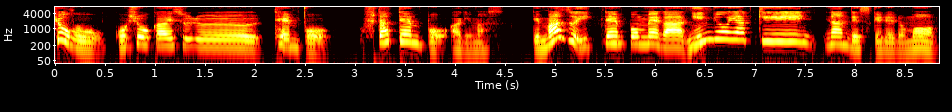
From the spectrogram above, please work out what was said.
今日ご紹介する店舗、2店舗あります。で、まず1店舗目が人形焼きなんですけれども、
